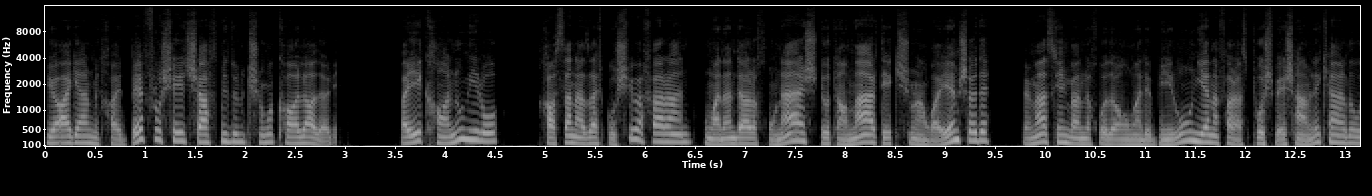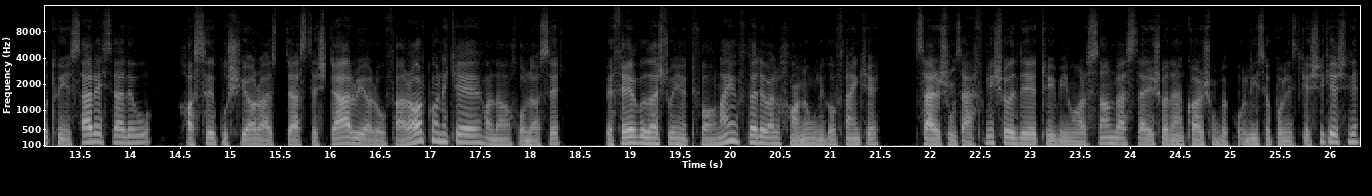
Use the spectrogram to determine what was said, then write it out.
یا اگر می‌خواید بفروشید شخص می‌دونه که شما کالا دارید. و یک خانومی رو خواستن ازش گوشی بخرن اومدن در خونهش دو تا مرد یکیشون هم قایم شده. به محض که این بنده خدا اومده بیرون یه نفر از پشت بهش حمله کرده و توی سرش زده و خواسته گوشی ها رو از دستش در بیاره و فرار کنه که حالا خلاصه به خیر گذشت و این اتفاق نیفتاده. ولی خانم می‌گفتن که سرشون زخمی شده توی بیمارستان بستری شدن کارشون به پلیس و پلیس کشی کشیده.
